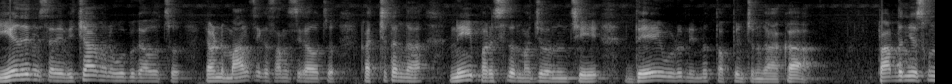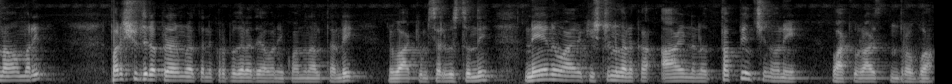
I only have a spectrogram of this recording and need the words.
ఏదైనా సరే విచారం అనే ఊబి కావచ్చు ఏమంటే మానసిక సమస్య కావచ్చు ఖచ్చితంగా నీ పరిస్థితుల మధ్యలో నుంచి దేవుడు నిన్ను తప్పించునుగాక. ప్రార్థన చేసుకుందామా మరి? పరిశుద్ధుల ప్రేమ తన కృపగల దేవానికి వందనాలు తండ్రి. నీ వాక్యం సెలవిస్తుంది. నేను ఆయనకి ఇష్టను కనుక ఆయనను తప్పించును అని వాక్యం రాయిస్తుంది ప్రభా.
